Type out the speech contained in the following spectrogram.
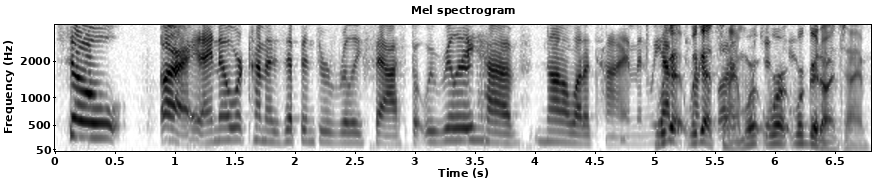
So all right, I know we're kind of zipping through really fast, but we really have not a lot of time, and we, we got we got time. We're we're, we're good on time.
